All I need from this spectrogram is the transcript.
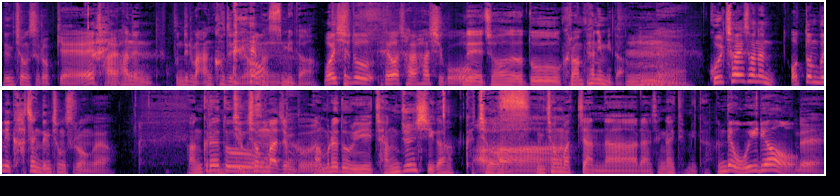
능청스럽게 잘 하는 분들이 많거든요. 맞습니다. Y 씨도 대화 잘 하시고 네, 저도 그런 편입니다. 음. 네. 골차에서는 어떤 분이 가장 능청스러운가요? 안 그래도 능청 맞은 분. 아무래도 우리 장준 씨가 그쵸. 아하. 능청 맞지 않나라는 생각이 듭니다. 근데 오히려 네.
